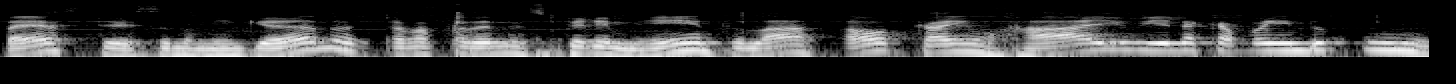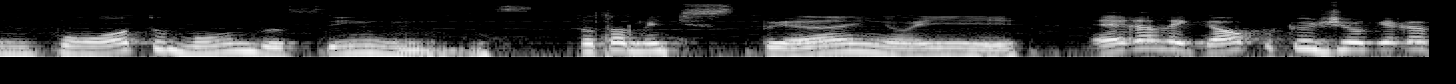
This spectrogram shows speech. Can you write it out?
Lester, se não me engano, tava fazendo um experimento lá, tal, cai um raio e ele acaba indo com, com outro mundo, assim, totalmente estranho e era legal porque o jogo era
